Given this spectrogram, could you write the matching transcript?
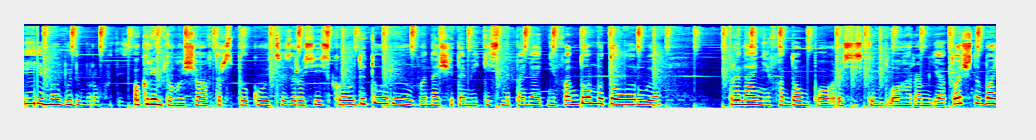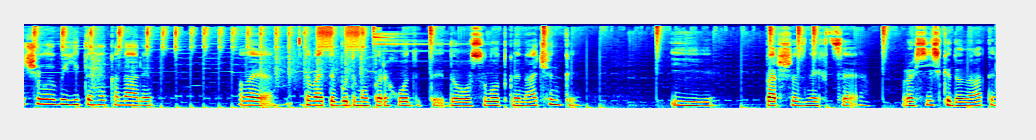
і ми будемо рухатись. Окрім того, що автор спілкується з російською аудиторією, вона ще там якісь непонятні фандоми толерує. Принаймні фандом по російським блогерам я точно бачила в її ТГ-каналі. Але давайте будемо переходити до солодкої начинки. І перше з них це російські донати.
